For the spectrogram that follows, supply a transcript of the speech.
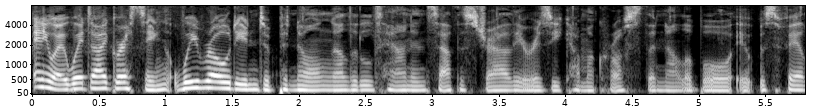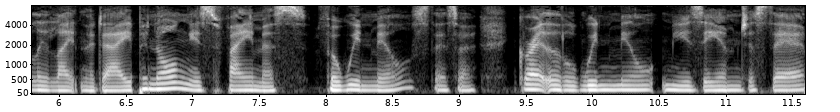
Anyway, we're digressing. We rolled into Penong, a little town in South Australia, as you come across the Nullarbor. It was fairly late in the day. Penong is famous for windmills. There's a great little windmill museum just there.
